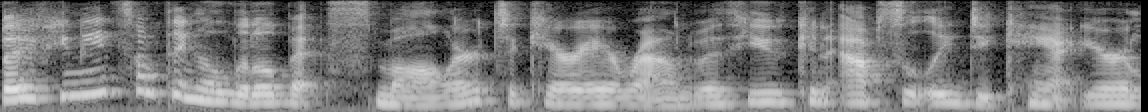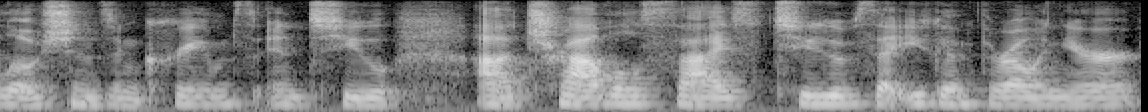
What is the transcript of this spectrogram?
But if you need something a little bit smaller to carry around with you, you can absolutely decant your lotions and creams into uh, travel size tubes that you can throw in your,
